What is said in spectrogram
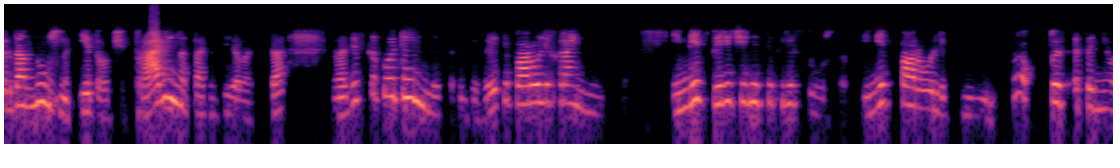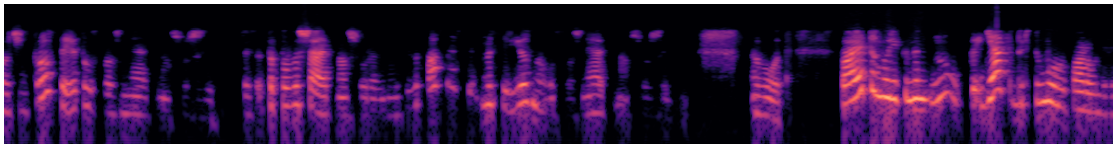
тогда нужно, и это вообще правильно так делать, да, найти какое-то место, где вы эти пароли храните, иметь перечень этих ресурсов, иметь пароли к ним. Ну, то есть это не очень просто, и это усложняет нашу жизнь. То есть это повышает наш уровень безопасности, но серьезно усложняет нашу жизнь. Вот. Поэтому рекомендую, ну, я придумываю пароли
